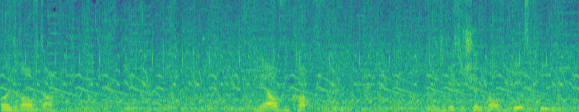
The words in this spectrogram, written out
Und rauf da. Mehr auf den Kopf. Und so richtig schön ein paar auf Ds kriegen.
